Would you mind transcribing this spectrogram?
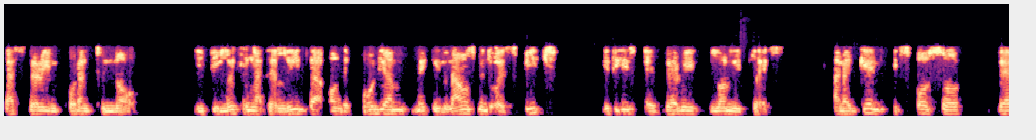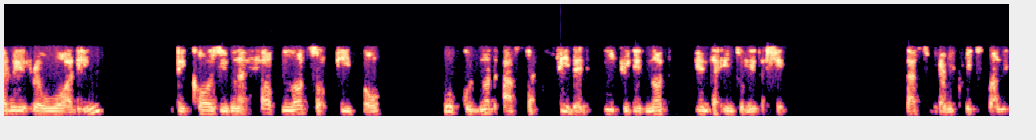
That's very important to know. If you're looking at a leader on the podium making an announcement or a speech, it is a very lonely place. And again, it's also very rewarding because you're going to help lots of people who could not have succeeded if you did not enter into leadership. That's very for me.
